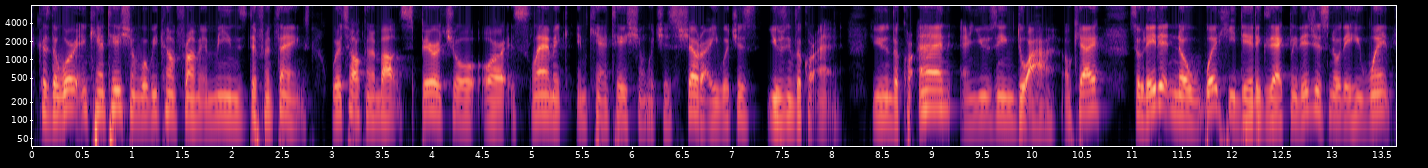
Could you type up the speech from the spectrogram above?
because the word incantation, where we come from, it means different things. We're talking about spiritual or Islamic incantation, which is shara'i, which is using the Quran, using the Quran and using dua. Okay. So they didn't know what he did exactly. They just know that he went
